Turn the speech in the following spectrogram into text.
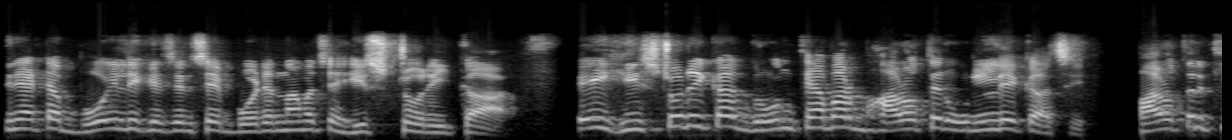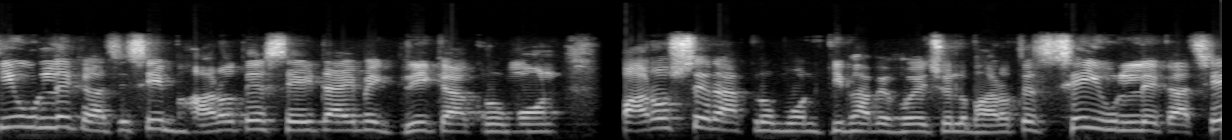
তিনি একটা বই লিখেছেন, সেই বইটার নাম হচ্ছে হিস্টোরিকা। এই হিস্টোরিকা গ্রন্থে আবার ভারতের উল্লেখ আছে। ভারতের কি উল্লেখ আছে? সেই ভারতের সেই টাইমে গ্রিক আক্রমণ, পারস্যের আক্রমণ কীভাবে হয়েছিল, ভারতের সেই উল্লেখ আছে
